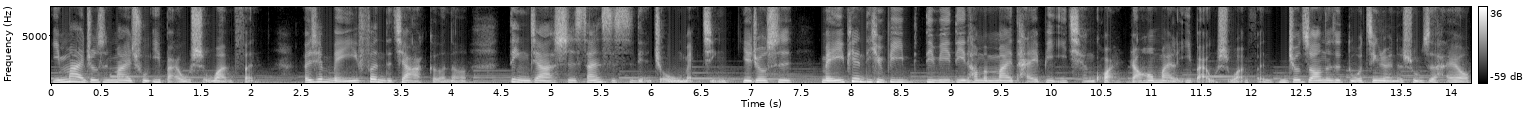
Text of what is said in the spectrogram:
一卖就是卖出一百五十万份。而且每一份的价格呢，定价是三十四点九五美金，也就是每一片 D V D V D 他们卖台币一千块，然后卖了一百五十万份，你就知道那是多惊人的数字，还有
